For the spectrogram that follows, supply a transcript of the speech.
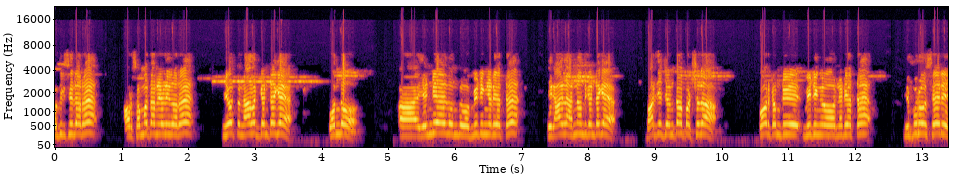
ಒದಗಿಸಿದ್ದಾರೆ. ಅವ್ರ ಸಮ್ಮತಾನ ಹೇಳಿದ್ದಾರೆ. ಇವತ್ತು ನಾಲ್ಕು ಗಂಟೆಗೆ ಒಂದು ಎನ್ ಡಿ ಒಂದು ಮೀಟಿಂಗ್ ನಡೆಯುತ್ತೆ. ಈಗಾಗಲೇ ಹನ್ನೊಂದು ಗಂಟೆಗೆ ಭಾರತೀಯ ಜನತಾ ಪಕ್ಷದ ಕೋರ್ ಕಮಿಟಿ ಮೀಟಿಂಗ್ ನಡೆಯುತ್ತೆ. ಇಬ್ಬರು ಸೇರಿ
